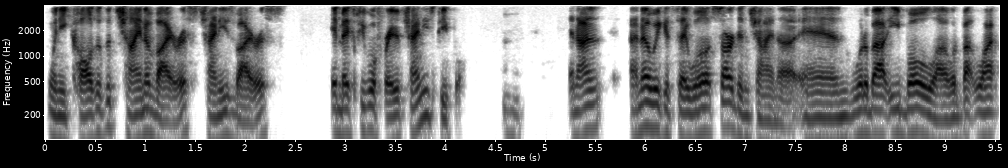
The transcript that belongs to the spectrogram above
When he calls it the China virus, Chinese virus, it makes people afraid of Chinese people. Mhm. And I I know we could say, well, it started in China, and what about Ebola? What about Lyme?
